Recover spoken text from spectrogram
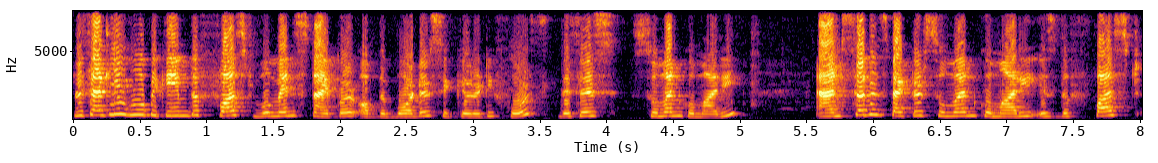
Recently who became the first woman sniper of the border security force? This is suman kumari. And sub inspector suman kumari is the first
